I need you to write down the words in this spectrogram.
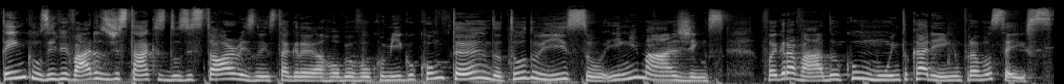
Tem inclusive vários destaques dos stories no Instagram, arroba eu vou comigo, contando tudo isso em imagens. Foi gravado com muito carinho para vocês.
